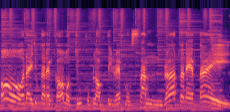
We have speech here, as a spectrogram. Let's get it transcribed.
Ồ, oh, ở đây chúng ta đang có một chú khủng long T-Rex màu xanh rất là đẹp đây.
